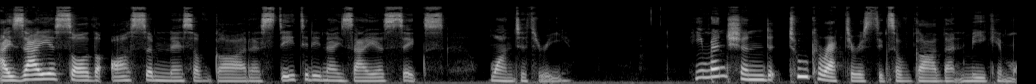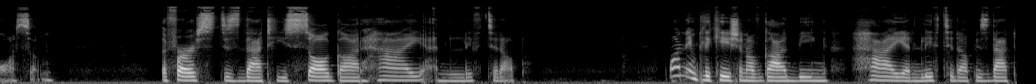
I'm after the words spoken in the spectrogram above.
Isaiah saw the awesomeness of God as stated in Isaiah 6 1 to 3. He mentioned two characteristics of God that make him awesome. The first is that he saw God high and lifted up. One implication of God being high and lifted up is that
